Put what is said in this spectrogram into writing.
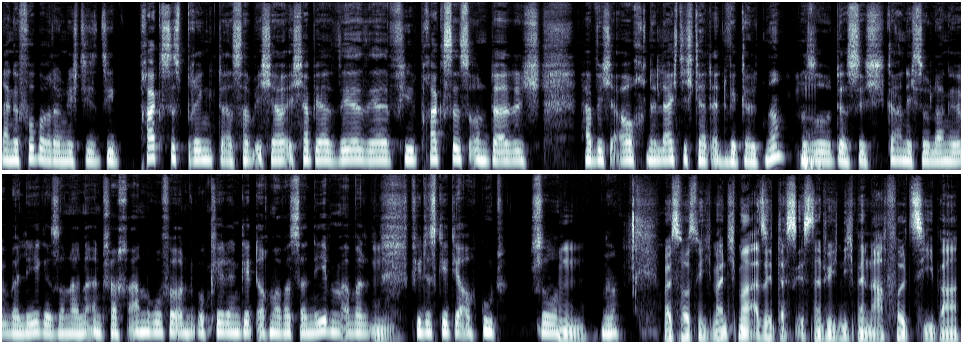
lange Vorbereitung nicht. Die die Praxis bringt das. Habe ich ja, ich habe ja sehr sehr viel Praxis und dadurch habe ich auch eine Leichtigkeit entwickelt, ne? Mhm. Also dass ich gar nicht so lange überlege, sondern einfach anrufe und okay, dann geht auch mal was daneben, aber mhm. vieles geht ja auch gut. So, hm. ne? Weißt du was nicht manchmal, also das ist natürlich nicht mehr nachvollziehbar,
